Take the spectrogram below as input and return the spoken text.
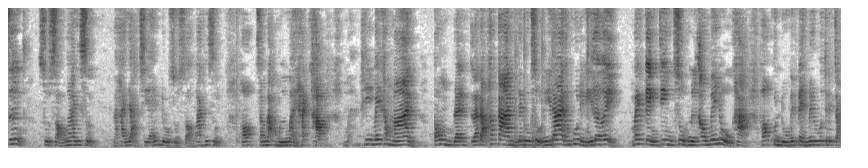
ซึ่งสูตรสองง่ายที่สุดนะคะอยากเชียร์ให้ดูสูตรสองมากที่สุด เพราะสำหรับมือใหม่หัดขับที่ไม่ทำงาน ต้องระระดับพักการถึงจะดูสูตรนี้ได้ต้องพูดอย่างนี้เลยไม่เก่งจริงสูตรหนึ่งเอาไม่อยู่ค่ะ เพราะคุณดูไม่เป็นไม่รู้ว่าจะไปจับ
